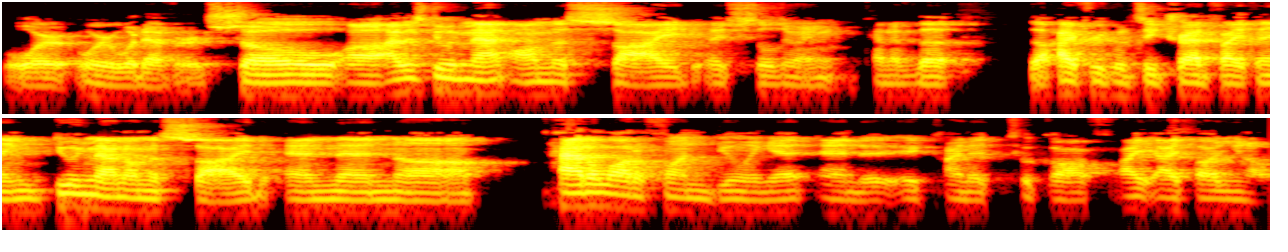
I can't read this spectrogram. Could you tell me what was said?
or or whatever. So uh, I was doing that on the side. I was still doing kind of the the high frequency TradFi thing, doing that on the side, and then uh, had a lot of fun doing it, and it, it kind of took off. I, I, thought, you know,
